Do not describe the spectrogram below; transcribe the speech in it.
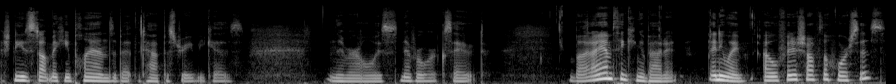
I need to stop making plans about the tapestry because it never always, never works out. But I am thinking about it. Anyway, I will finish off the horses,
